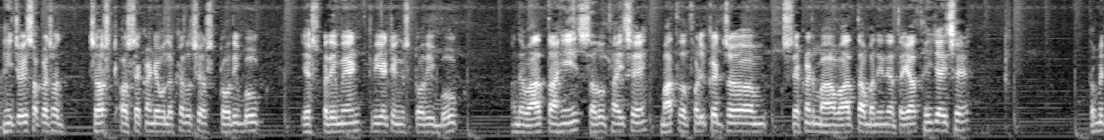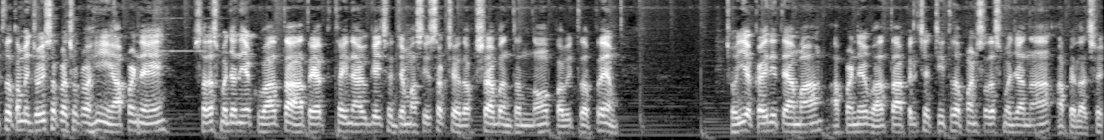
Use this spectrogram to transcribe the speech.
અહીં જોઈ શકો છો જસ્ટ અ સેકન્ડ એવું લખેલું છે story book experiment creating story book અને વાર્તા અહીં શરૂ થાય છે. માત્ર થોડીક જ સેકન્ડમાં વાર્તા બનીને તૈયાર થઈ જાય છે. તો મિત્રો તમે જોઈ શકો છો કે અહીં આપણને સરસ મજાની એક વાર્તા તૈયાર થઈને આવી ગઈ છે, જેમાં શીર્ષક છે, રક્ષાબંધનનો પવિત્ર પ્રેમ. જોઈએ કઈ રીતે આમાં આપણને વાર્તા આપેલી છે. ચિત્ર પણ સરસ મજાના આપેલા છે.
